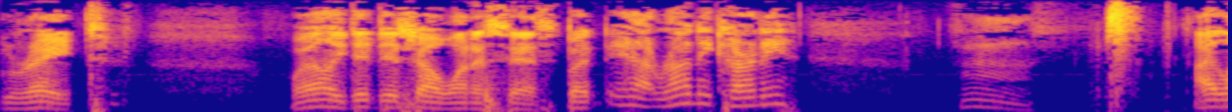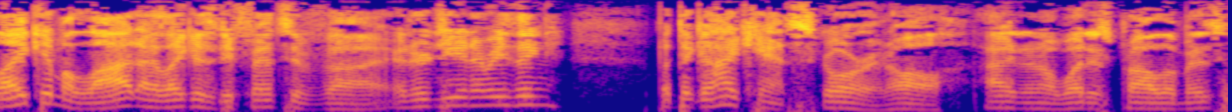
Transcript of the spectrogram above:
great. Well, he did dish out one assist, but yeah, Rodney Carney. Hmm. I like him a lot. I like his defensive uh, energy and everything, but the guy can't score at all. I don't know what his problem is.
